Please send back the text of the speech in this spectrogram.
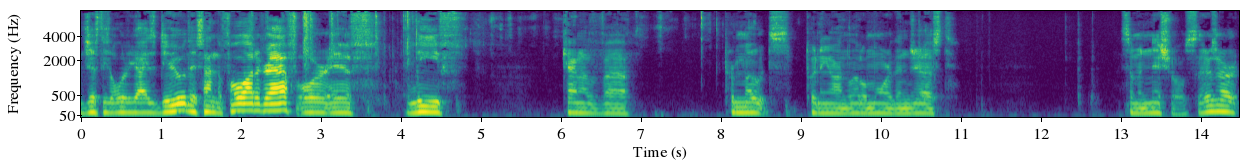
just these older guys do. They sign the full autograph, or if Leaf kind of uh, promotes putting on a little more than just some initials. So there's our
